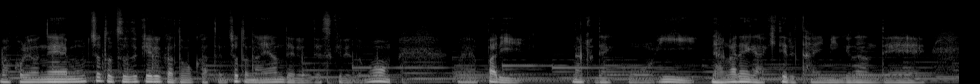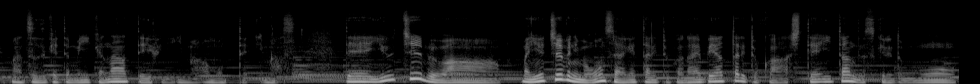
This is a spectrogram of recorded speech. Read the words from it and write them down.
まあ、これをねもうちょっと続けるかどうかってちょっと悩んでるんですけれども、まあやっぱりなんかねこういい流れが来てるタイミングなんで、まあ、続けてもいいかなっていうふうに今思っています。で YouTube は、まあ、YouTube にも音声上げたりとかライブやったりとかしていたんですけれども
